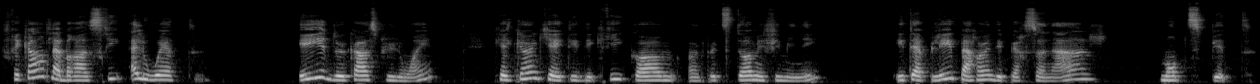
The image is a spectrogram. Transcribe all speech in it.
fréquentent la brasserie Alouette. Et, deux cases plus loin, quelqu'un qui a été décrit comme un petit homme efféminé est appelé par un des personnages mon petit Pete.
